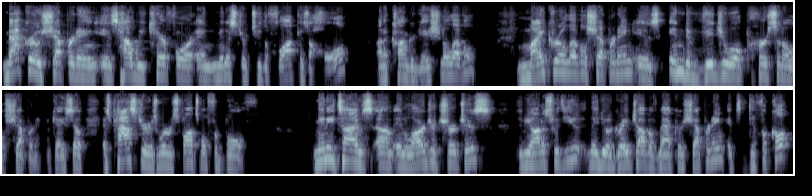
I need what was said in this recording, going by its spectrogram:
macro shepherding is how we care for and minister to the flock as a whole on a congregational level micro level shepherding is individual personal shepherding okay so as pastors we're responsible for both many times um, in larger churches to be honest with you. They do a great job of macro shepherding. It's difficult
